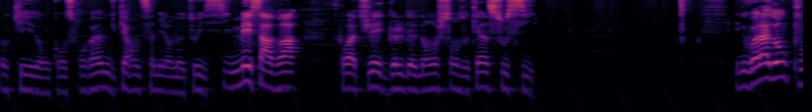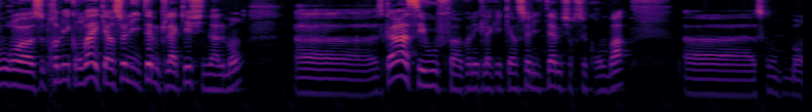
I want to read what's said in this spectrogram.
Ok, donc on se prend quand même du 45 000 en auto ici, mais ça va. Parce qu'on va tuer Golden Ange sans aucun souci. Et nous voilà donc pour euh, ce premier combat avec un seul item claqué finalement. Euh, c'est quand même assez ouf hein, qu'on ait claqué qu'un seul item sur ce combat. Euh, parce qu'on, bon,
